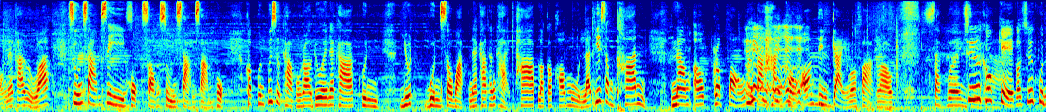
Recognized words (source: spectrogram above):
0817452592 นะคะหรือว่า 034620336 ขอบคุณผู้สื่อข่าวของเราด้วยนะคะ คุณยุทธบุญสวัสดิ์นะคะ ทั้งถ่ายภาพแล้วก็ข้อมูลและที่สำคัญนำเอากระป๋องต่างๆของอ้อมตีนไก่มาฝากเราแซ่บเวอร์ชื่อเขาเก๋ก็ชื่อคุณ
